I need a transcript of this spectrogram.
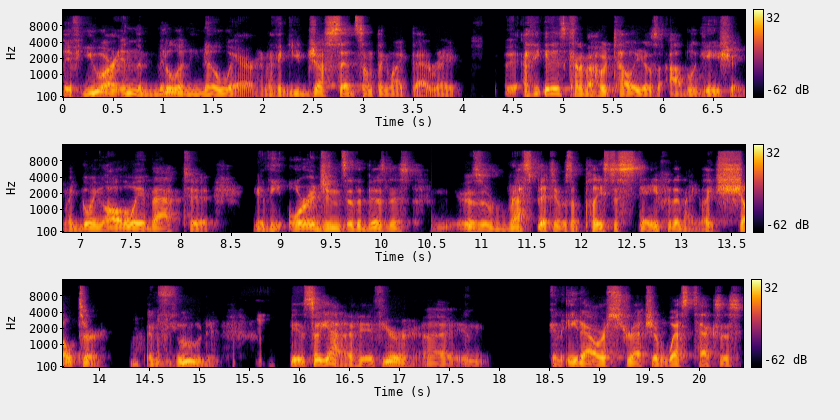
If you are in the middle of nowhere, and I think you just said something like that, right? I think it is kind of a hotelier's obligation, like going all the way back to you know, the origins of the business. It was a respite. It was a place to stay for the night, like shelter and food. So yeah, if you're uh, in an eight-hour stretch of West Texas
